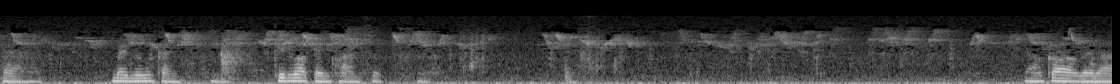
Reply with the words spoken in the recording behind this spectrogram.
แต่ไม่รู้กัน คิดว่าเป็นความสุข แล้วก็เวลา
